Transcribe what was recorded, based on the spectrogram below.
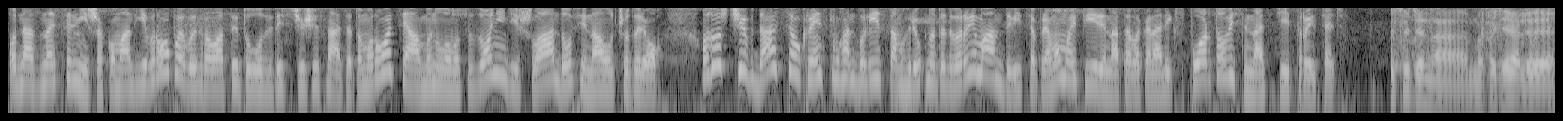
Одна з найсильніших команд Європи виграла титул у 2016 році, а в минулому сезоні дійшла до фіналу чотирьох. Отож, чи вдасться українським гандболістам грюкнути дверима? Дивіться у прямому ефірі на телеканалі «Спорт» о 18.30. Действительно, мы потеряли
